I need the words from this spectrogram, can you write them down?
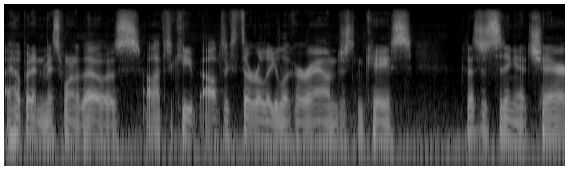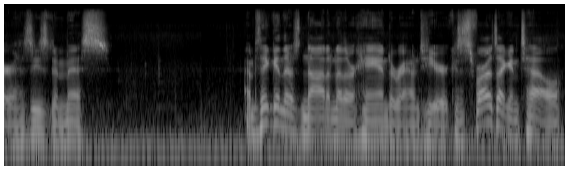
I hope I didn't miss one of those. I'll have to keep, I'll have to thoroughly look around just in case. That's just sitting in a chair. It's easy to miss. I'm thinking there's not another hand around here, because as far as I can tell,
